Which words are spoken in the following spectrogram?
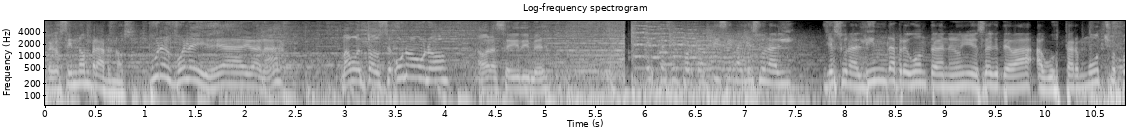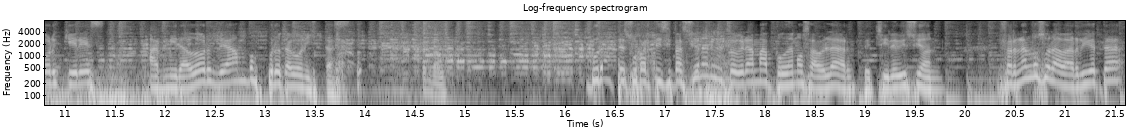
Pero sin nombrarnos. Puras buenas ideas, Iván, ¿ah? Vamos entonces, uno a uno. Ahora sí, dime. Esta es importantísima y es una, y es una linda pregunta, Núñez. Yo sé que te va a gustar mucho porque eres admirador de ambos protagonistas. Durante su participación en el programa Podemos Hablar de Chilevisión, Fernando Solabarrieta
